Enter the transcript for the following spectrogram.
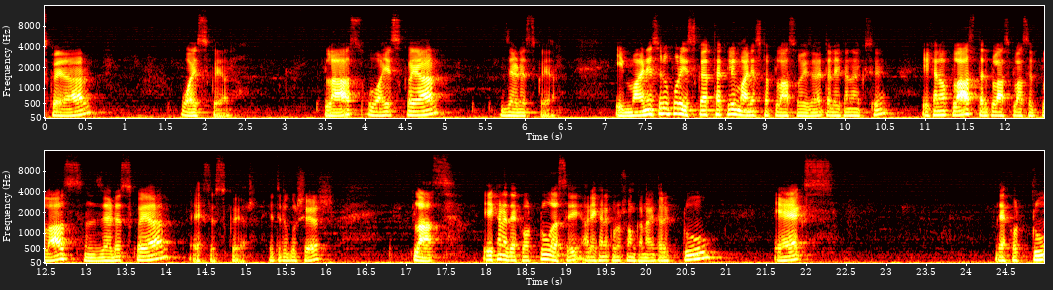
square y square plus y square z square এই মাইনাসের উপরে স্কোয়ার থাকলে মাইনাসটা প্লাস হয়ে যায়, তাহলে এখানে আছে, এখানেও প্লাস তার প্লাস প্লাসের plus z square x square এতটুকু শেষ প্লাস এখানে দেখো টু আছে, আর এখানে কোনো সংখ্যা নাই, তাহলে টু এক্স দেখো two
